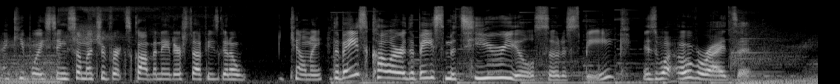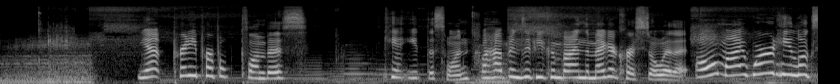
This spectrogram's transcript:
I keep wasting so much of Rick's Combinator stuff, he's gonna kill me. The base color, the base material, so to speak, is what overrides it. Yep, pretty purple plumbus. Can't eat this one. What happens if you combine the mega crystal with it? Oh my word, he looks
